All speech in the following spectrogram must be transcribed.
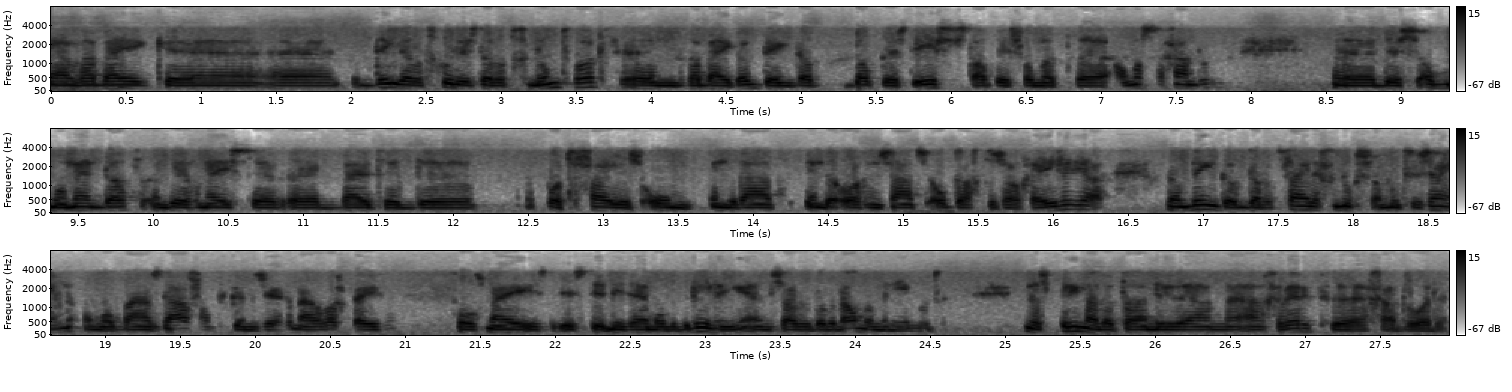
Ja, waarbij ik uh, uh, denk dat het goed is dat het genoemd wordt. En waarbij ik ook denk dat dat dus de eerste stap is om het uh, anders te gaan doen. dus op het moment dat een burgemeester buiten de portefeuilles om inderdaad in de organisatie opdrachten zou geven, ja, dan denk ik ook dat het veilig genoeg zou moeten zijn om op basis daarvan te kunnen zeggen, nou wacht even, volgens mij is, is dit niet helemaal de bedoeling en zou het op een andere manier moeten. Dat is prima dat daar nu aan, aan gewerkt gaat worden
